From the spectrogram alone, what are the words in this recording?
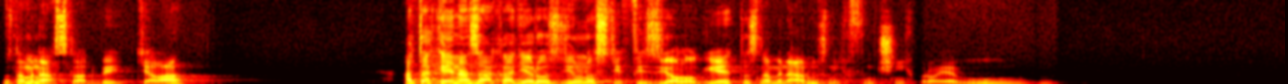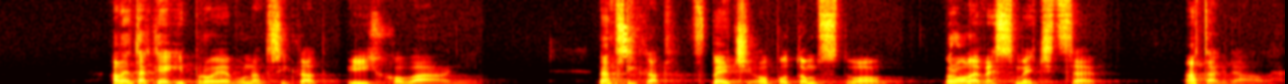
to znamená skladby těla, a také na základě rozdílnosti fyziologie, to znamená různých funkčních projevů, ale také i projevu například jejich chování. Například v péči o potomstvo, role ve smyčce a tak dále.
